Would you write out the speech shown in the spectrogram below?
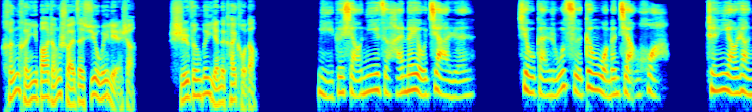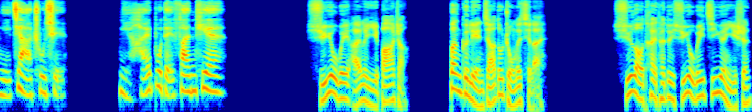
狠狠一巴掌甩在徐幼薇脸上。十分威严的开口道：“你个小妮子还没有嫁人，就敢如此跟我们讲话？真要让你嫁出去，你还不得翻天？”徐幼薇挨了一巴掌，半个脸颊都肿了起来。徐老太太对徐幼薇积怨已深，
